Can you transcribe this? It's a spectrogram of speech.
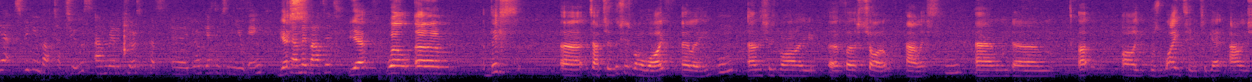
Yeah, speaking about tattoos, I'm really curious because uh, you're getting some new ink. Yes. Tell me about it. Yeah, well, um, this uh, tattoo, this is my wife, Eileen, Mm. and this is my uh, first child, Alice. Mm. And um, I, I was waiting to get Alice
